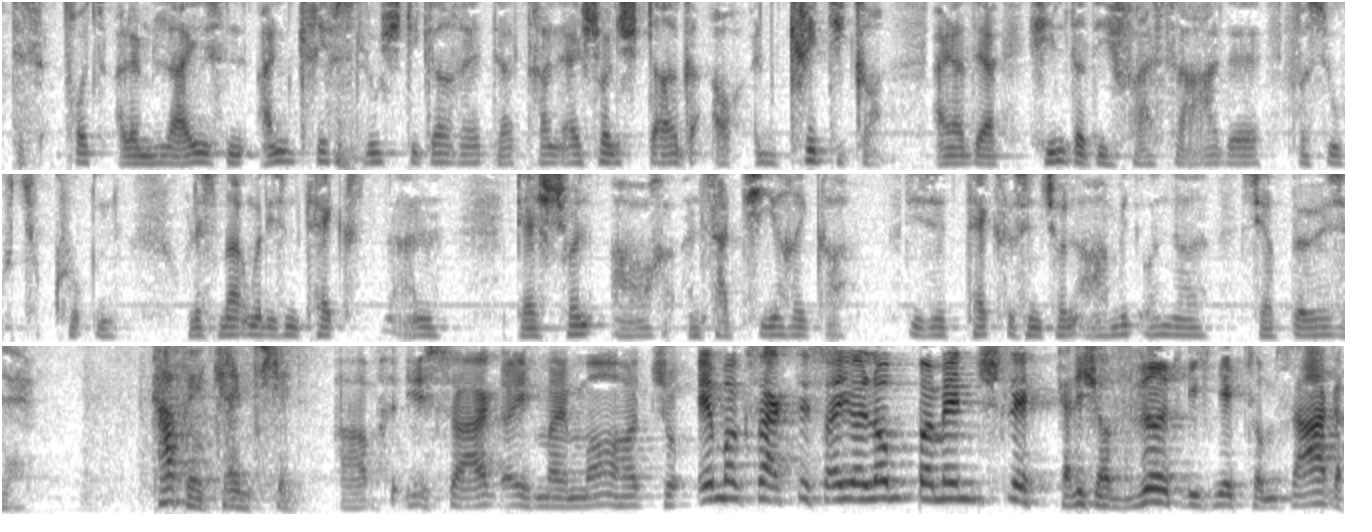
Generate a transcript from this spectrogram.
das trotz allem leisen, angriffslustigere daran. Er ist schon stärker auch ein Kritiker. Einer, der hinter die Fassade versucht zu gucken. Und das merkt man diesen Texten an. Der ist schon auch ein Satiriker. Diese Texte sind schon auch mitunter sehr böse. Kaffeekränzchen. Aber ich sag euch, mein Mann hat schon immer gesagt, das sei ein Lumpermenschle. Das ist ja wirklich nicht zum Sagen.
